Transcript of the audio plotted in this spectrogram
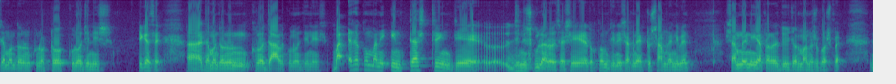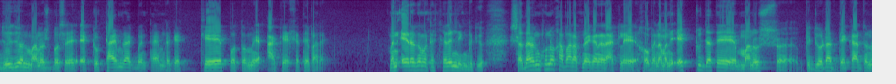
যেমন ধরুন কোনো টক, কোনো জিনিস ঠিক আছে? যেমন ধরুন কোনো জাল, কোনো জিনিস বা এরকম মানে ইন্টারেস্টিং যে জিনিসগুলো রয়েছে, সেই এরকম জিনিস আপনি একটু সামনে নেবেন। সামনে নিয়ে আপনারা দুইজন মানুষ বসবেন। দুইজন মানুষ বসে একটু টাইম রাখবেন টাইম রেখে কে প্রথমে আগে খেতে পারে? মানে এরকম একটা চ্যালেঞ্জিং ভিডিও সাধারণ কোনো খাবার আপনি এখানে রাখলে হবে না। মানে একটু যাতে মানুষ ভিডিওটা দেখার জন্য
